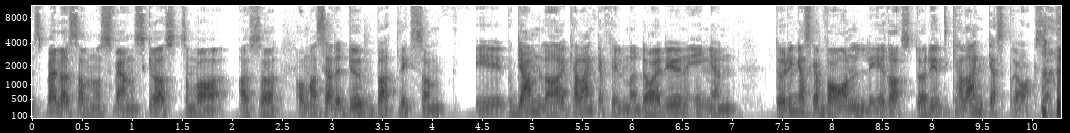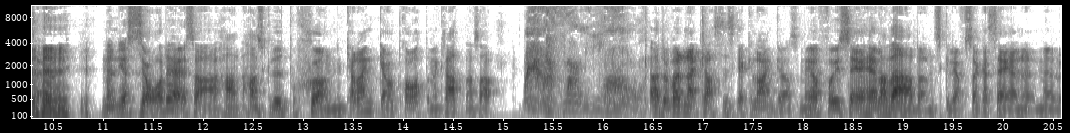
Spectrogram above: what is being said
spelades av någon svensk röst som var, alltså om man ser det dubbat liksom i, på gamla kalanka filmer då är det ju ingen då är det en ganska vanlig röst. Då är det inte kalanka språk så att säga. Men jag såg det så här, han, han skulle ut på sjön, kalanka och prata med knattarna så här. Ja, det var den här klassiska kalanka alltså. Men jag får ju se hela världen skulle jag försöka säga nu. Men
